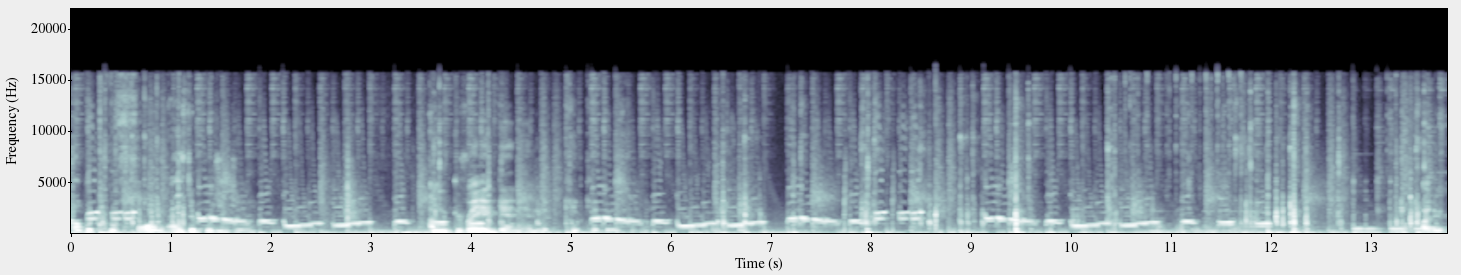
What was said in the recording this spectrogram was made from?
Up with people falling as they're bridging to me? I'm gray again, and the pink kid goes for me. Bye, dude.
